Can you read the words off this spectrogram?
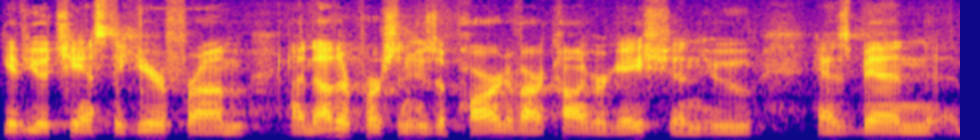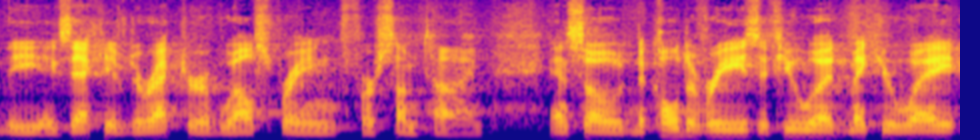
give you a chance to hear from another person who's a part of our congregation who has been the executive director of Wellspring for some time. And so, Nicole DeVries, if you would make your way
